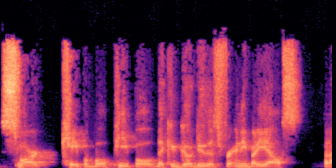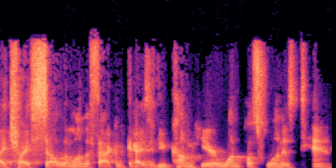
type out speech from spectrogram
smart, capable people that could go do this for anybody else. But I try to sell them on the fact of guys, if you come here, one plus one is ten.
